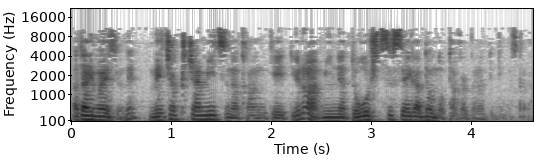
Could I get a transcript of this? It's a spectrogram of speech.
当たり前ですよね。めちゃくちゃ密な関係っていうのはみんな同質性がどんどん高くなってきますから。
